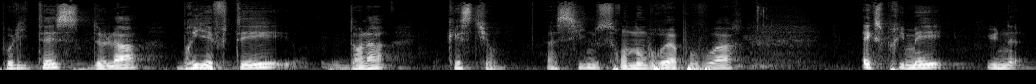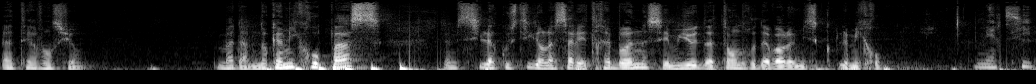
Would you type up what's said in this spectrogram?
politesse de la brièveté dans la question. Ainsi, nous serons nombreux à pouvoir exprimer une intervention. Madame, donc un micro passe, même si l'acoustique dans la salle est très bonne, c'est mieux d'attendre d'avoir le, le micro. Merci.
